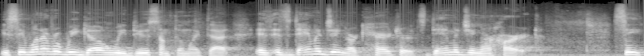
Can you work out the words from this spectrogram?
You see, whenever we go and we do something like that, it's damaging our character, it's damaging our heart. See,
